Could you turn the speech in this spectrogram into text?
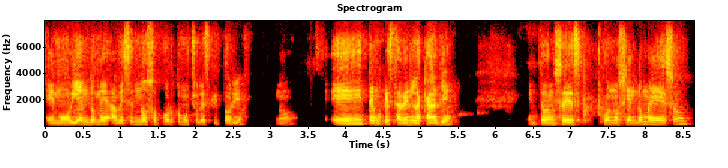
eh, moviéndome, a veces no soporto mucho el escritorio, ¿no? Eh, tengo que estar en la calle. Entonces, conociéndome eso,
